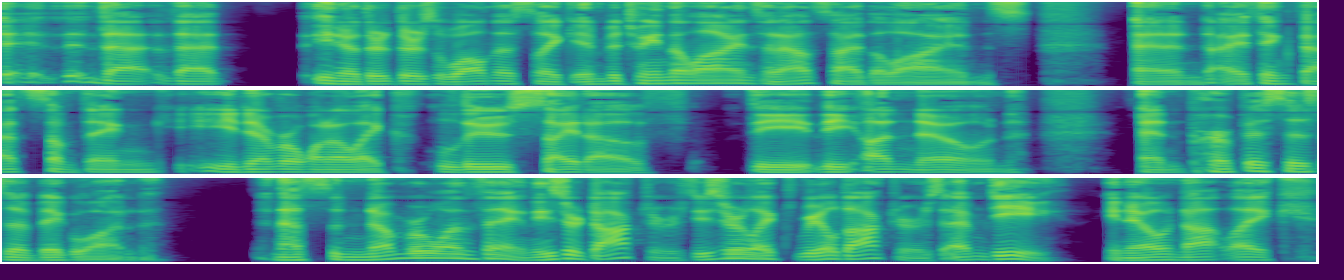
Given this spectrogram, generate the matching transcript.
eh, that, that, you know, there, there's wellness like in between the lines and outside the lines. And I think that's something you never want to like lose sight of the the unknown. And purpose is a big one. And that's the number one thing. These are doctors. These are like real doctors, MD, you know, not like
